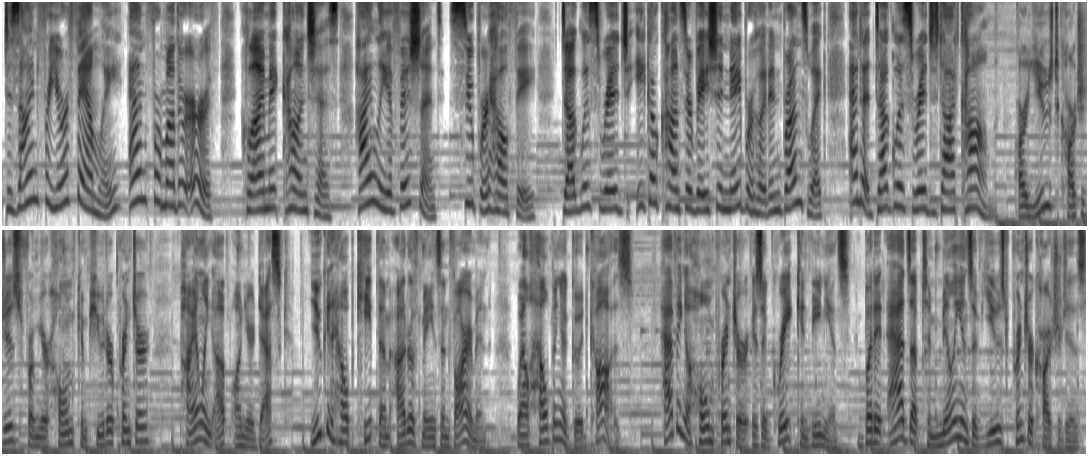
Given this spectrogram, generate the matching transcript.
designed for your family and for Mother Earth. Climate conscious, highly efficient, super healthy. Douglas Ridge Eco Conservation Neighborhood in Brunswick and at douglasridge.com. Are used cartridges from your home computer printer piling up on your desk? You can help keep them out of Maine's environment while helping a good cause. Having a home printer is a great convenience, but it adds up to millions of used printer cartridges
